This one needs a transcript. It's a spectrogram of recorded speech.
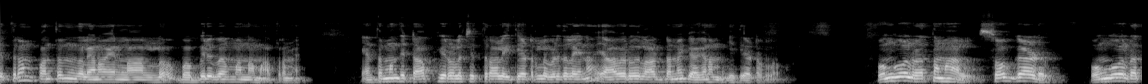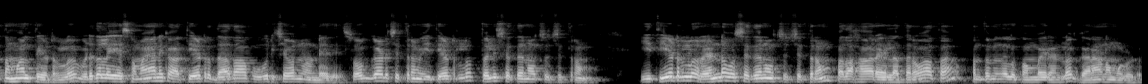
చిత్రం పంతొమ్మిది వందల ఎనభై నాలుగులో బొబ్బిలి బొమ్మన్న మాత్రమే. ఎంతమంది టాప్ హీరోల చిత్రాలు ఈ థియేటర్లో విడుదలైనా యాభై రోజులు ఆడడమే గగనం ఈ థియేటర్లో. ఒంగోలు రత్నమహల్ సోగ్గాడు ఒంగోలు రత్నమహల్ థియేటర్లో విడుదలయ్యే సమయానికి ఆ థియేటర్ దాదాపు ఊరి చివరన ఉండేది. సోగ్గాడు చిత్రం ఈ థియేటర్లో తొలి శతనోత్సవ చిత్రం. ఈ థియేటర్లో రెండవ శతదినోత్సవ చిత్రం పదహారేళ్ళ తర్వాత పంతొమ్మిది వందల తొంభై రెండులో గరాణముగుడు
